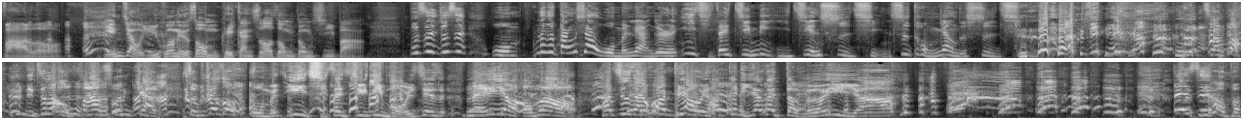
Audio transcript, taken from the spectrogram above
发了，眼角余光，有时候我们可以感受到这种东西吧？不是，就是我那个当下，我们两个人一起在经历一件事情，是同样的事情。真棒，你真的好发春感。什么叫做我们一起在经历某一件事？没有，好不好？他就是在换票，他跟你一样在等而已呀、啊。但是好把，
